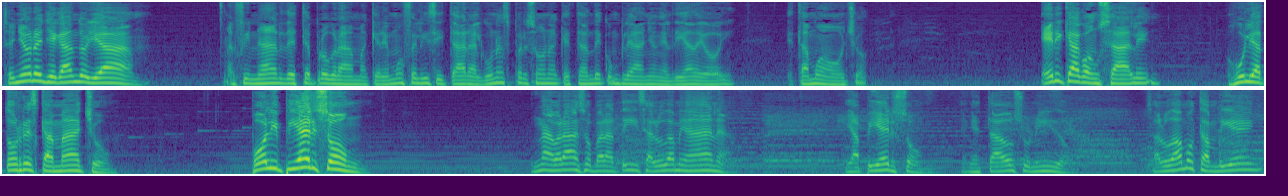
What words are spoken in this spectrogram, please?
Señores, llegando ya al final de este programa, queremos felicitar a algunas personas que están de cumpleaños en el día de hoy. Estamos a 8. Erika González, Julia Torres Camacho, Poli Pierson. Un abrazo para ti, salúdame a Ana y a Pierson en Estados Unidos. Saludamos también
